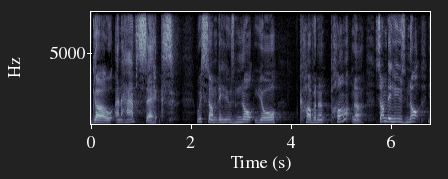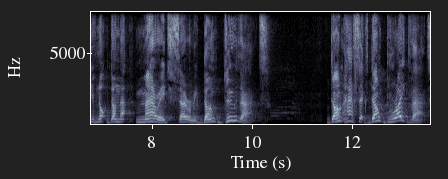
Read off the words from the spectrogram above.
go and have sex with somebody who's not your covenant partner. Somebody who's not, you've not done that marriage ceremony. Don't do that. Don't have sex. Don't break that.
